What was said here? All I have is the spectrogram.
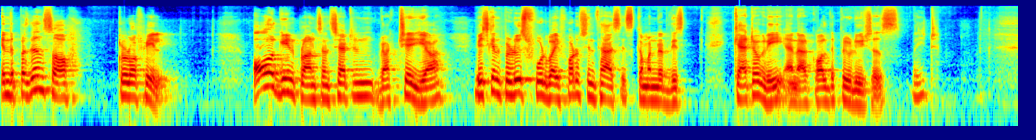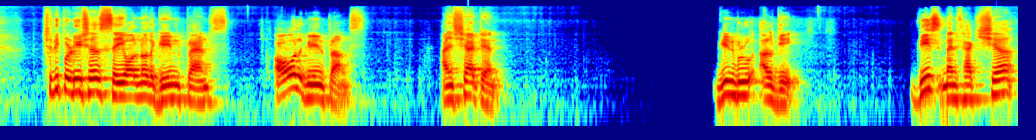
In the presence of chlorophyll, all green plants and certain bacteria which can produce food by photosynthesis come under this category and are called the producers, right? So the producers say you all know the green plants, all green plants and certain green blue algae. These manufacture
